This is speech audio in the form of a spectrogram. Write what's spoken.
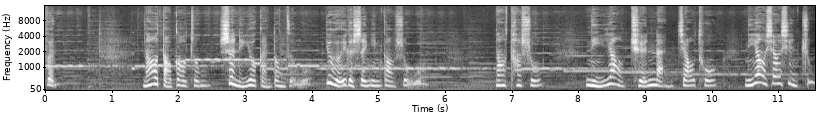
分。然后祷告中，圣灵又感动着我，又有一个声音告诉我，然后他说：“你要全然交托，你要相信主，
